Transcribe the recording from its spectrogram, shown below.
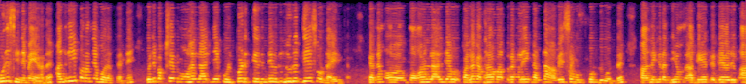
ഒരു സിനിമയാണ്. അതിൽ ഈ പറഞ്ഞ പോലെ തന്നെ ഒരു പക്ഷേ മോഹൻലാലിനെ ഉൾപ്പെടുത്തിയതിന്റെ ഒരു ദുരുദ്ദേശം ഉണ്ടായിരിക്കാം. കാരണം മോഹൻലാലിന്റെ പല കഥാപാത്രങ്ങളെയും കണ്ട ആവേശം ഉൾക്കൊണ്ടുകൊണ്ട് അല്ലെങ്കിൽ അദ്ദേഹം അദ്ദേഹത്തിന്റെ ഒരു ആ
